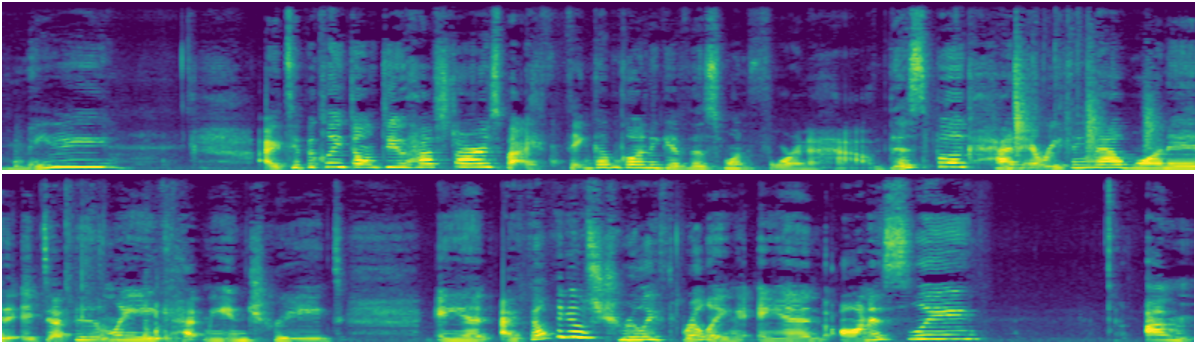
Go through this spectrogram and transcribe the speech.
maybe I typically don't do half stars, but I think I'm going to give this one four and a half. This book had everything that I wanted. It definitely kept me intrigued and I felt like it was truly thrilling and honestly, I'm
